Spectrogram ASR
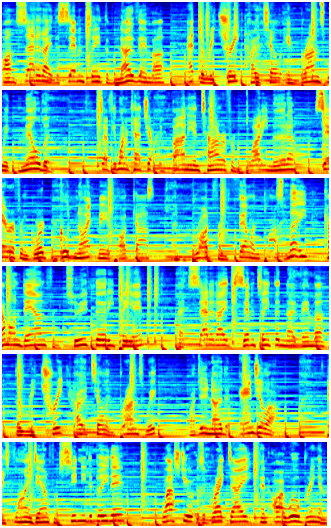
on Saturday, the 17th of November, at the Retreat Hotel in Brunswick, Melbourne. So if you want to catch up with Barney and Tara from Bloody Murder, Sarah from Good, Good Nightmare Podcast, and Brod from Felon, plus me, come on down from 2:30 p.m. That's Saturday, the 17th of November, the Retreat Hotel in Brunswick. I do know that Angela is flying down from Sydney to be there. Last year it was a great day, and I will bring an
